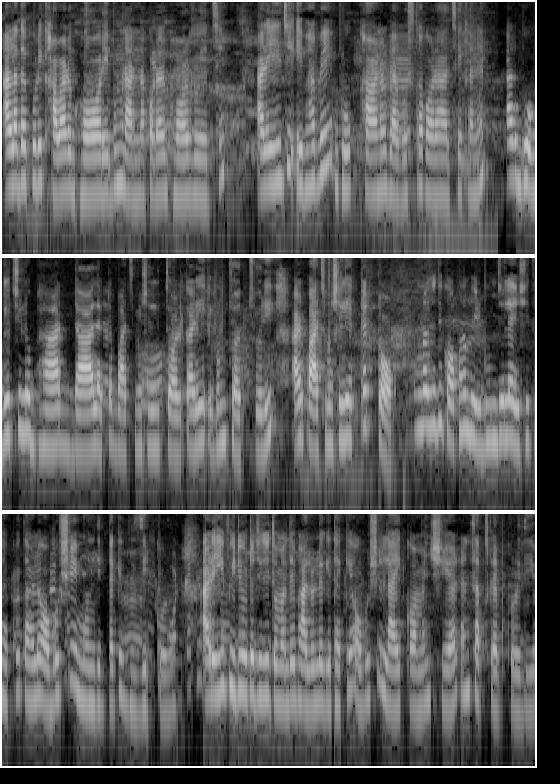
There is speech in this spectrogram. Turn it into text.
আলাদা করে খাওয়ার ঘর এবং রান্না করার ঘর রয়েছে। আর এই যে এভাবে ভোগ খাওয়ানোর ব্যবস্থা করা আছে এখানে। আর ভোগে ছিল ভাত, ডাল, একটা পাঁচমেশালি তরকারি এবং চচ্চড়ি আর পাঁচমেশালি একটা টক। তোমরা যদি কখনো বীরভূম জেলায় এসে থাকো, তাহলে অবশ্যই এই মন্দিরটাকে ভিজিট করো। আর এই ভিডিওটা যদি তোমাদের ভালো লেগে থাকে, অবশ্যই like comment share and subscribe করে দিও।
